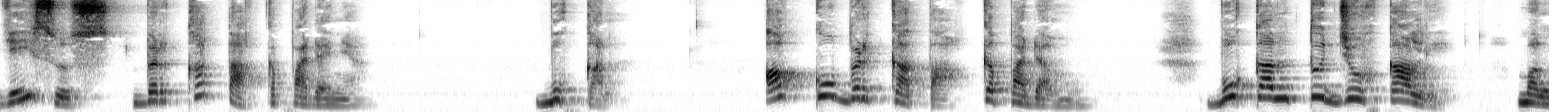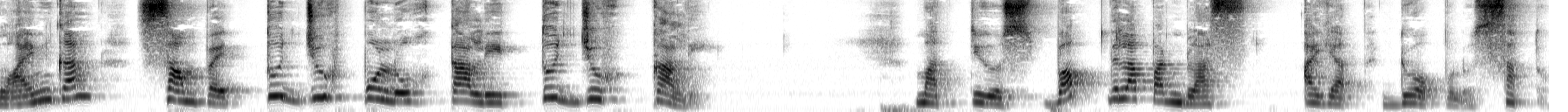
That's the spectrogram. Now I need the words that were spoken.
Yesus berkata kepadanya, "Bukan." Aku berkata kepadamu, bukan tujuh kali, melainkan sampai tujuh puluh kali tujuh kali. Matius bab 18 ayat 21.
